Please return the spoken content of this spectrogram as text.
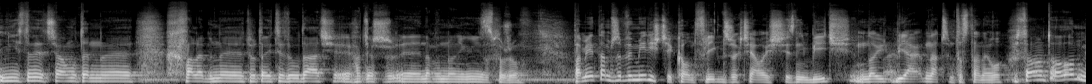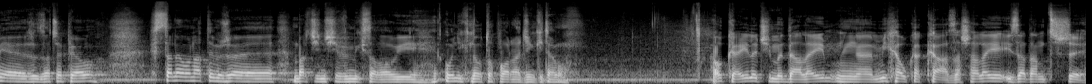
Niestety trzeba mu ten e, chwalebny tutaj tytuł dać, e, chociaż e, na pewno niego nie zasłużył. Pamiętam, że wy mieliście konflikt, że chciałeś się z nim bić. No i ja, na czym to stanęło? No to on mnie zaczepiał. Stanęło na tym, że Marcin się wymiksował i uniknął topora dzięki temu. Okej, lecimy dalej. E, Michał KK, zaszaleję i zadam trzy.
